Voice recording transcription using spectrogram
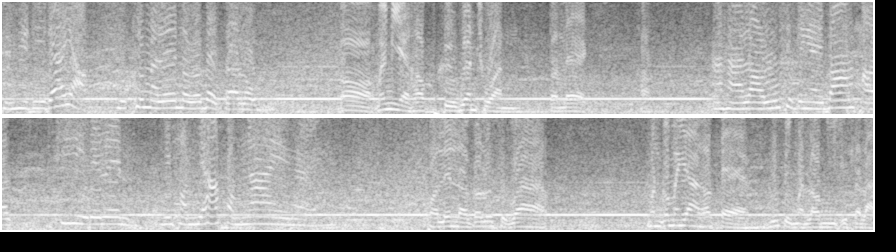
ถึงอยู่ดีได้อยากลุกขึ้นมาเล่นโรลเลอร์เบดจะลมก็ไม่มีอะครับคือเพื่อนชวนตอนแรกครับอ่าฮะเรารู้สึกยังไงบ้างคะที่ได้เล่น มีความยากความง่ายยังไงพอ เล่นเราก็รู้สึกว่ามันก็ไม่ยากครับแต่รู้สึกเหมือนเรามีอิสระ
